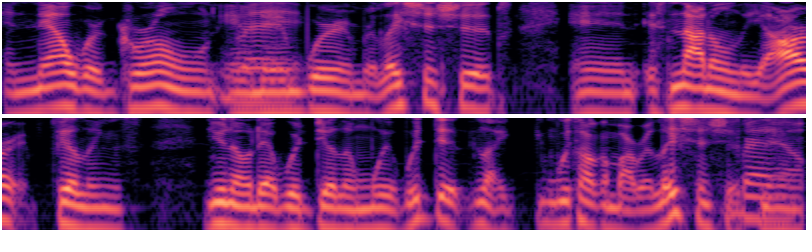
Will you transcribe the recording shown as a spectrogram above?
and now we're grown and then we're in relationships and it's not only our feelings, you know, that we're dealing with. We did like we're talking about relationships Right. now.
